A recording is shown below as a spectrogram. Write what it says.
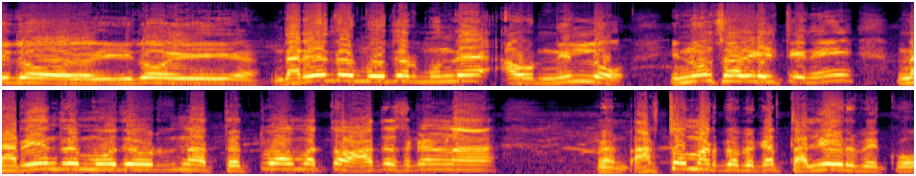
ಇದು ಇದು ನರೇಂದ್ರ ಮೋದಿ ಅವ್ರ ಮುಂದೆ ಅವ್ರು ನಿಲ್ಲು. ಇನ್ನೊಂದ್ಸಲ ಹೇಳ್ತೀನಿ, ನರೇಂದ್ರ ಮೋದಿ ಅವ್ರನ್ನ ತತ್ವ ಮತ್ತು ಆದರ್ಶಗಳನ್ನ ಅರ್ಥ ಮಾಡ್ಕೋಬೇಕಾದ್ರೆ ತಲೆ ಇರಬೇಕು.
